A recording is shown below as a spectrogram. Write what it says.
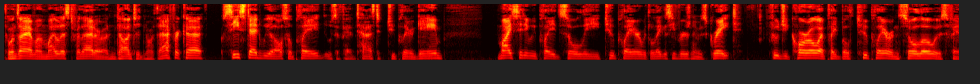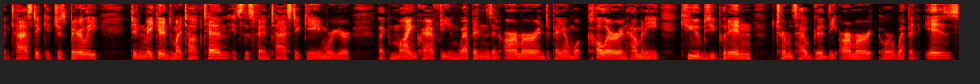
The ones I have on my list for that are Undaunted North Africa. Seastead we also played. It was a fantastic two player game. My City we played solely two player with the legacy version. It was great. Fuji Koro I played both two player and solo. It was fantastic. It just barely didn't make it into my top 10. It's this fantastic game where you're like Minecrafting weapons and armor and depending on what color and how many cubes you put in determines how good the armor or weapon is.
